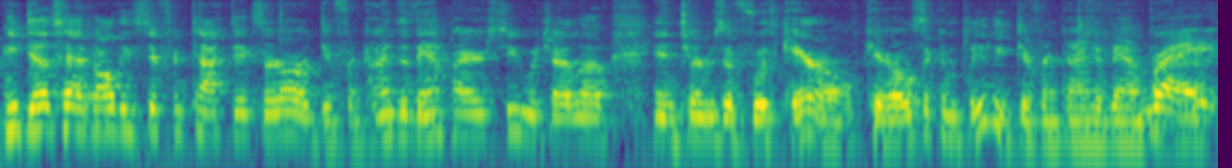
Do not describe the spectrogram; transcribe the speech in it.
he does have all these different tactics. There are different kinds of vampires too, which I love. In terms of with Carol, Carol's a completely different kind of vampire. Right.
